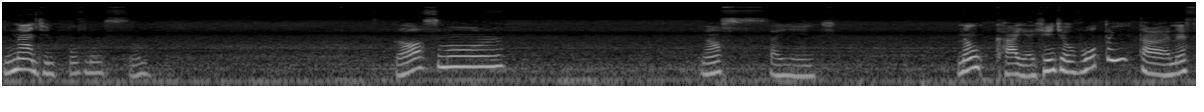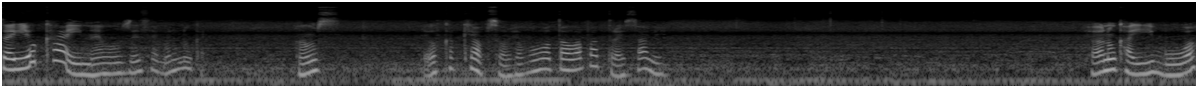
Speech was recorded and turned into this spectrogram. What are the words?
Do nada, gente, o povo dançando. Próximo. Nossa, gente. Não caia. Gente, eu vou tentar. Nessa aí eu caí, né? Vamos ver se agora não cai. Vamos. Eu vou ficar aqui, ó, pessoal. Já vou voltar lá pra trás, sabe? Já não caí, boa.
